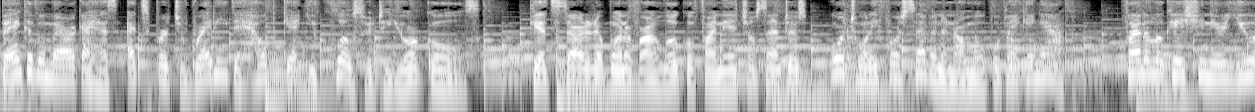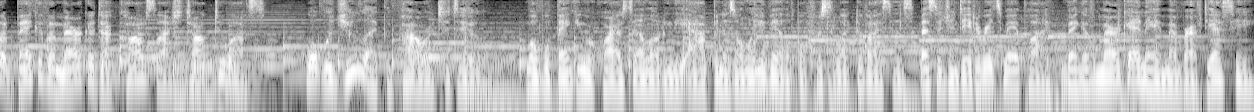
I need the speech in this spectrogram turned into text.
Bank of America has experts ready to help get you closer to your goals. Get started at one of our local financial centers or 24-7 in our mobile banking app. Find a location near you at bankofamerica.com slash talk to us. What would you like the power to do? Mobile banking requires downloading the app and is only available for select devices. Message and data rates may apply. Bank of America and a member FDIC.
